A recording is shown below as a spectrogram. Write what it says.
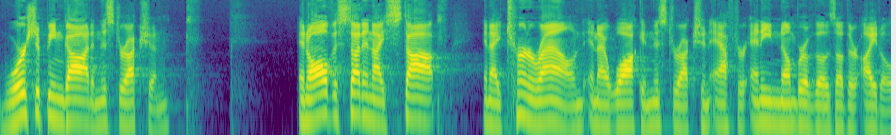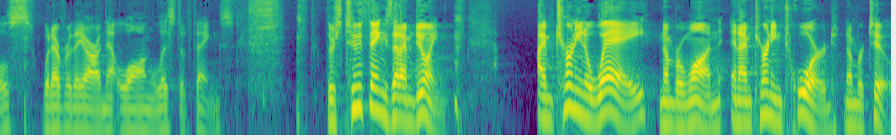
Worshiping God in this direction. And all of a sudden, I stop and I turn around and I walk in this direction after any number of those other idols, whatever they are in that long list of things. There's two things that I'm doing I'm turning away, number one, and I'm turning toward, number two.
